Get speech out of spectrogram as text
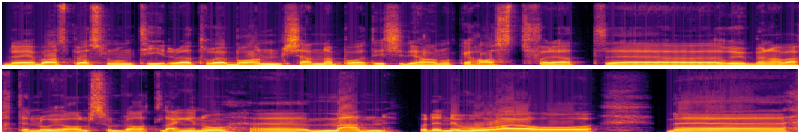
Det er bare spørsmål om tid. og Da tror jeg Brann kjenner på at ikke de har noe hast, fordi at uh, Ruben har vært en lojal soldat lenge nå. Eh, men på det nivået og med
